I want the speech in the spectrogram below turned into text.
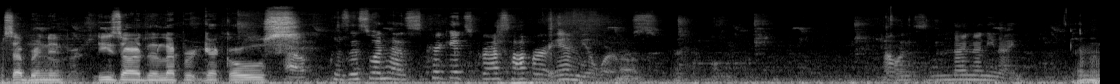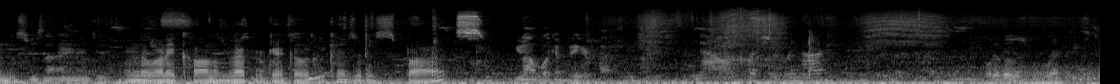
What's up, Brendan? These are the leopard geckos. Oh, because this one has crickets, grasshopper, and mealworms. That one's nine ninety nine. I don't, know, This one's not iron too. I know why they call them leopard geckos mm-hmm. because of the spots. You don't have like a bigger pack. No, unfortunately not. What are those red pieces?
